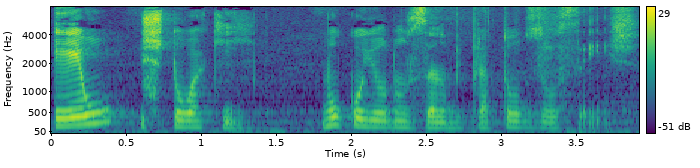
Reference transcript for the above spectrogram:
Eu estou aqui. Mukuyo no Zambi para todos vocês.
